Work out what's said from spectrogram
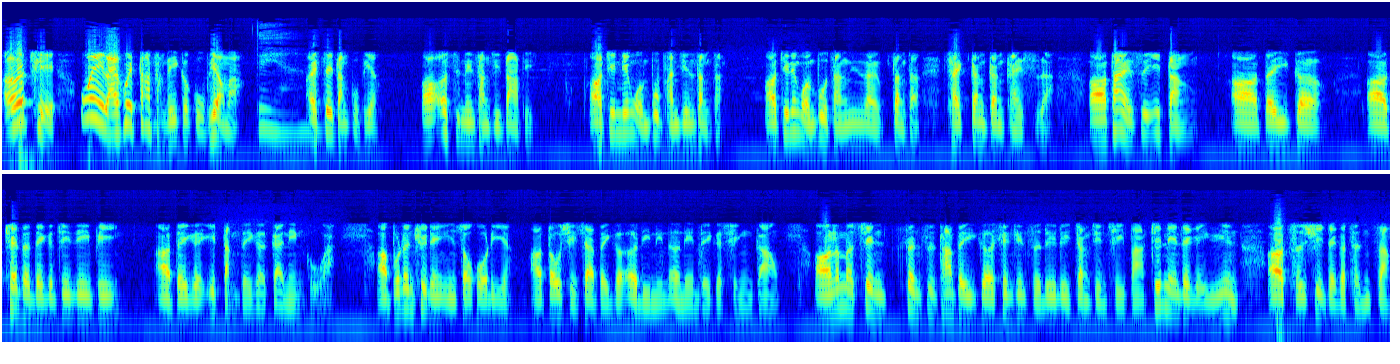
而且未来会大涨的一个股票嘛。对呀、哎，这档股票。啊，二十年长期大底啊，今天稳步盘间上涨。啊，今天稳步长期上上涨才刚刚开始啊。啊，它也是一档啊的一个啊 trade 的一个 GDP 啊的一个一档的一个概念股啊。啊，不论去年营收获利啊啊都写下的一个二零零二年的一个新高。哦、那么现甚至它的一个现金值利率将近七八，今年的一个营运啊持续的一个成长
